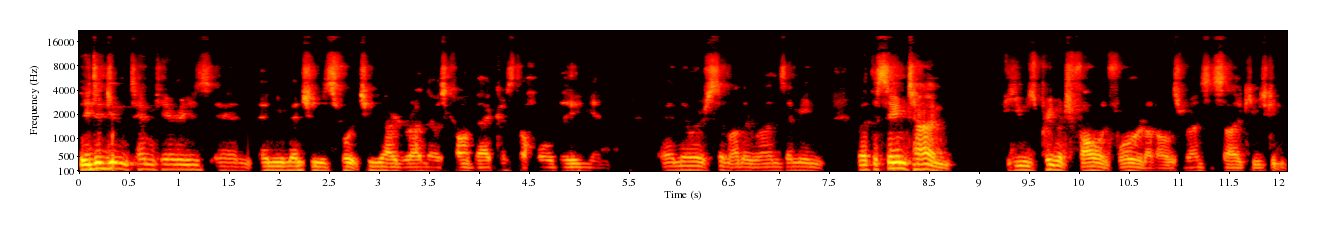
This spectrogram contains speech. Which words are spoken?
they did give him 10 carries, and and you mentioned his 14 yard run that was called back because the holding, and and there were some other runs. I mean, but at the same time, he was pretty much falling forward on all his runs. It's not like he was getting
